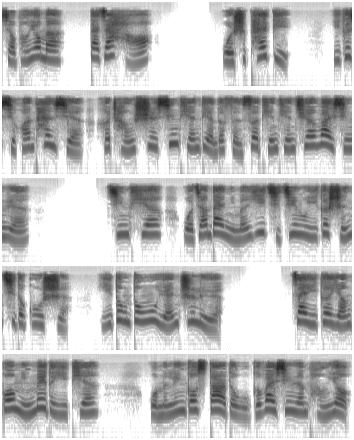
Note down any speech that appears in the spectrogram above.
小朋友们，大家好，我是 Patty，一个喜欢探险和尝试新甜点的粉色甜甜圈外星人。今天我将带你们一起进入一个神奇的故事——移动动物园之旅。在一个阳光明媚的一天，我们 Lingo Star 的五个外星人朋友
